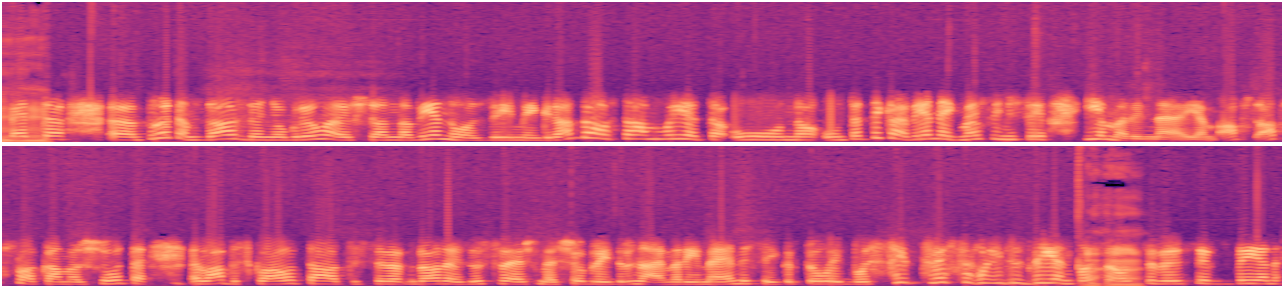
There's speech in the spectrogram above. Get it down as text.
bet, mm -hmm. uh, protams, dārzeņu grilēšana vien viennozīmīgi ir atbalstām lieta, un, un tad tikai vienīgi mēs viņus iemarinējam, aps, apslakām ar šo te labas kvalitātes, vēlreiz uzsvēršu, mēs šobrīd runājam arī mēnesī, kur tūlīt būs sirds veselības diena, pasaules sirds diena,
